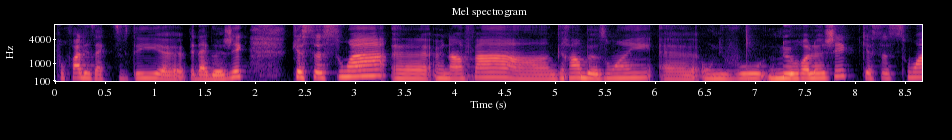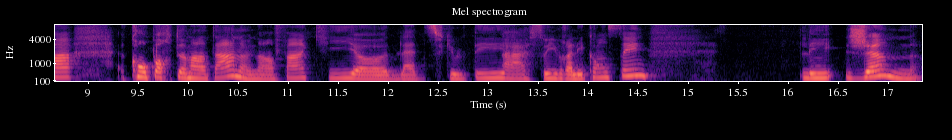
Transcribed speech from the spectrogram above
pour faire les activités pédagogiques, que ce soit un enfant en grand besoin au niveau neurologique, que ce soit comportemental, un enfant qui a de la difficulté à suivre les consignes, les jeunes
